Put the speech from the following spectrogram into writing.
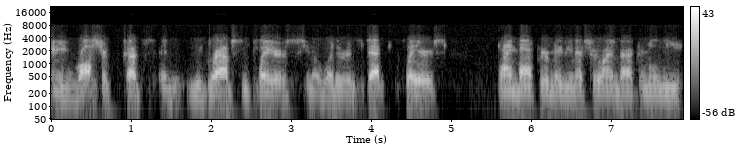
any roster cuts, and we grab some players, you know, whether it's depth players, linebacker, maybe an extra linebacker, maybe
